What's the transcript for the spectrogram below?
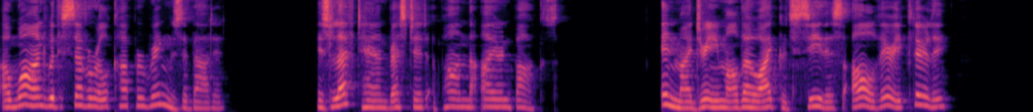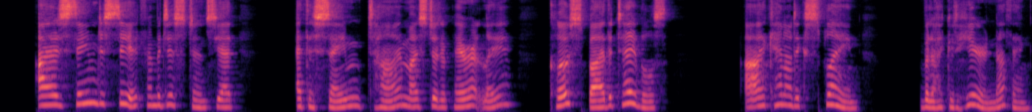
a wand with several copper rings about it. His left hand rested upon the iron box. In my dream, although I could see this all very clearly, I seemed to see it from a distance, yet at the same time, I stood apparently close by the tables. I cannot explain, but I could hear nothing.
